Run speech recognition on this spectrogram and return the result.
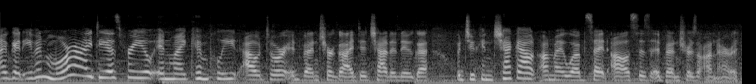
I've got even more ideas for you in my complete outdoor adventure guide to Chattanooga, which you can check out on my website, Alice's Adventures on Earth.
